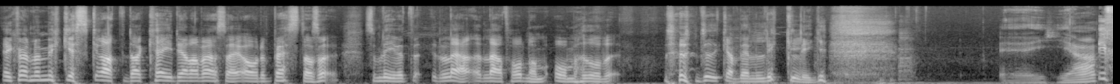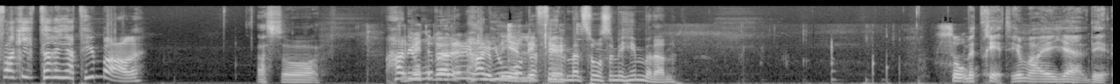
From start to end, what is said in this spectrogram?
En kväll med mycket skratt där Kay delar med sig av det bästa som, som livet lär, lärt honom om hur du kan bli lycklig. Eh, ja. I fucking tre timmar! Alltså. Han gjorde, det han gjorde filmen Så som i himmelen. Så, Men tre timmar är jävligt...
